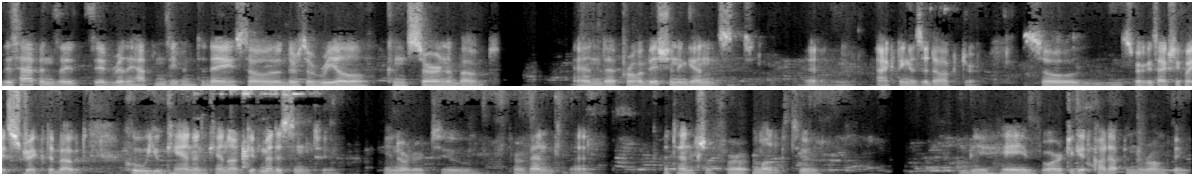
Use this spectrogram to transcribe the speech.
This happens. It it really happens even today. So there's a real concern about and a prohibition against uh, acting as a doctor. So it's, it's actually quite strict about who you can and cannot give medicine to, in order to prevent the potential for a monk to behave or to get caught up in the wrong thing.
